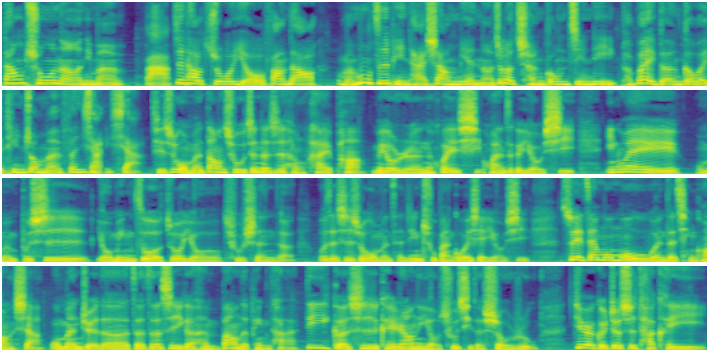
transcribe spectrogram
当初呢，你们把这套桌游放到。我们募资平台上面呢，这个成功经历可不可以跟各位听众们分享一下？其实我们当初真的是很害怕，没有人会喜欢这个游戏，因为我们不是有名做桌游出身的，或者是说我们曾经出版过一些游戏，所以在默默无闻的情况下，我们觉得泽泽是一个很棒的平台。第一个是可以让你有出奇的收入，第二个就是它可以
